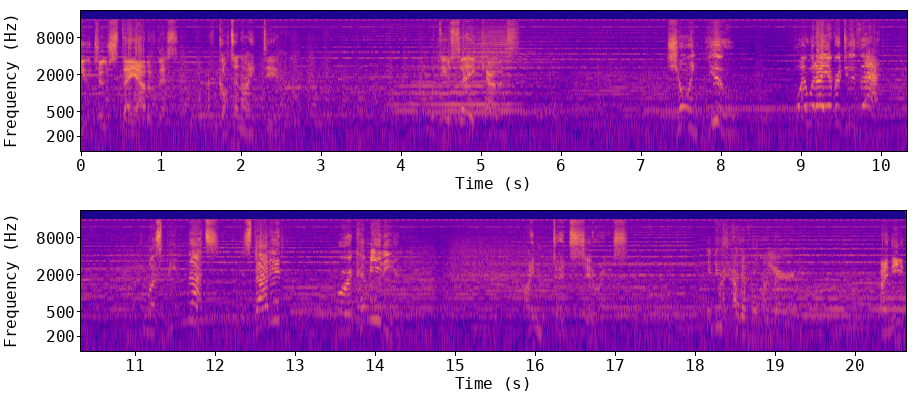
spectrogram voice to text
You two stay out of this. I've got an idea. What do you say, Kalas? Join you? Why would I ever do that? You must be nuts. Is that it? Or a comedian? I'm dead serious. It is I kind of a a plan. weird. I need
